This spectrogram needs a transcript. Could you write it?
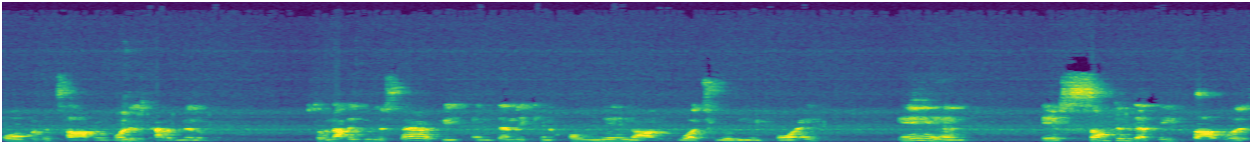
over the top and what is kind of minimal. So now they do this therapy, and then they can hone in on what's really important. And if something that they thought was,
